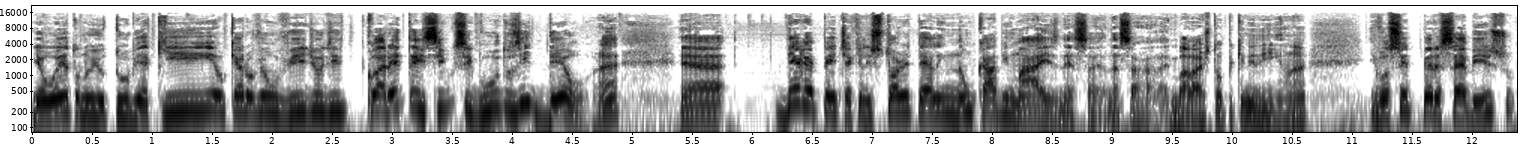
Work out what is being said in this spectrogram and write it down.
Eu entro no YouTube aqui, eu quero ver um vídeo de 45 segundos e deu, né? É, de repente aquele storytelling não cabe mais nessa, nessa embalagem tão pequenininha, né? E você percebe isso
